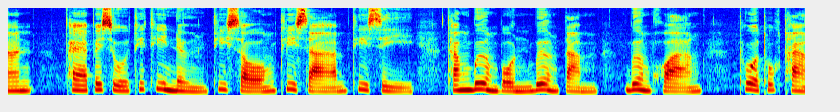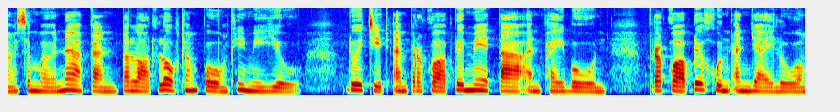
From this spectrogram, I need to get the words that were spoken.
นั้นแผ่ไปสู่ที่ที่หนึ่งที่สองที่สามที่สี่ทั้งเบื้องบน เบื้องต่ำ เบื้องขวาง ทั่วทุกทางเสมอหน้ากันตลอดโลกทั้งปวงที่มีอยู่ ด้วยจิตอันประกอบด้วยเมตตาอันไพบูรณ์ ประกอบด้วยคุณอันใหญ่หลวง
